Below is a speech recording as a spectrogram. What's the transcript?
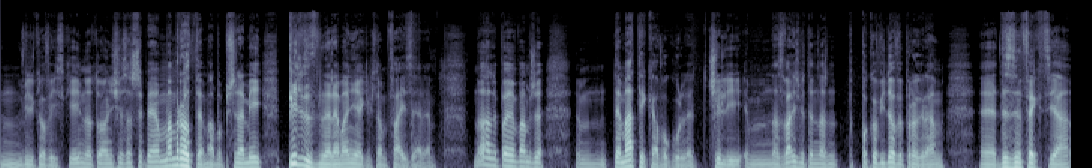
mm, wilkowyjskiej, no to oni się zaszczepiają mamrotem, albo przynajmniej pilznerem, a nie jakimś tam Pfizerem. No ale powiem wam, że um, tematyka w ogóle, czyli um, nazwaliśmy ten nasz pokowidowy program e, dezynfekcja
